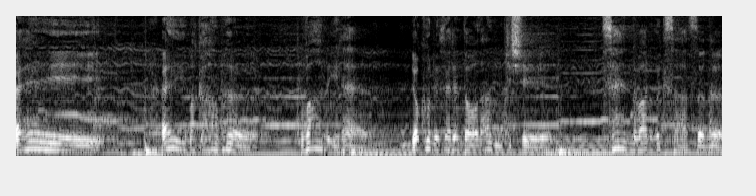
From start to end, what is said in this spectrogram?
Ey, ey makamı var ile yokun üzerinde olan kişi sen varlık sahasını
